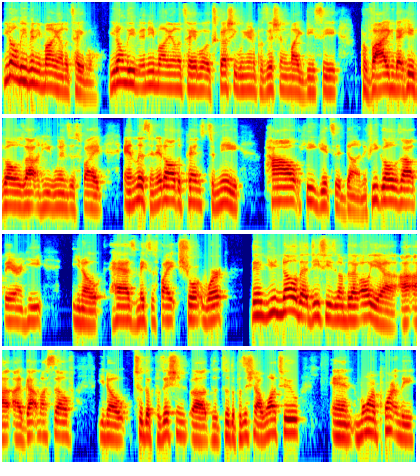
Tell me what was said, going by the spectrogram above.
you don't leave any money on the table. You don't leave any money on the table, especially when you're in a position like DC, providing that he goes out and he wins this fight. And listen, it all depends to me how he gets it done. If he goes out there and he, you know, has makes his fight short work, then you know that DC is going to be like, oh yeah, I, I, I got myself, you know, to the position, uh, to, to the position I want to, and more importantly,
